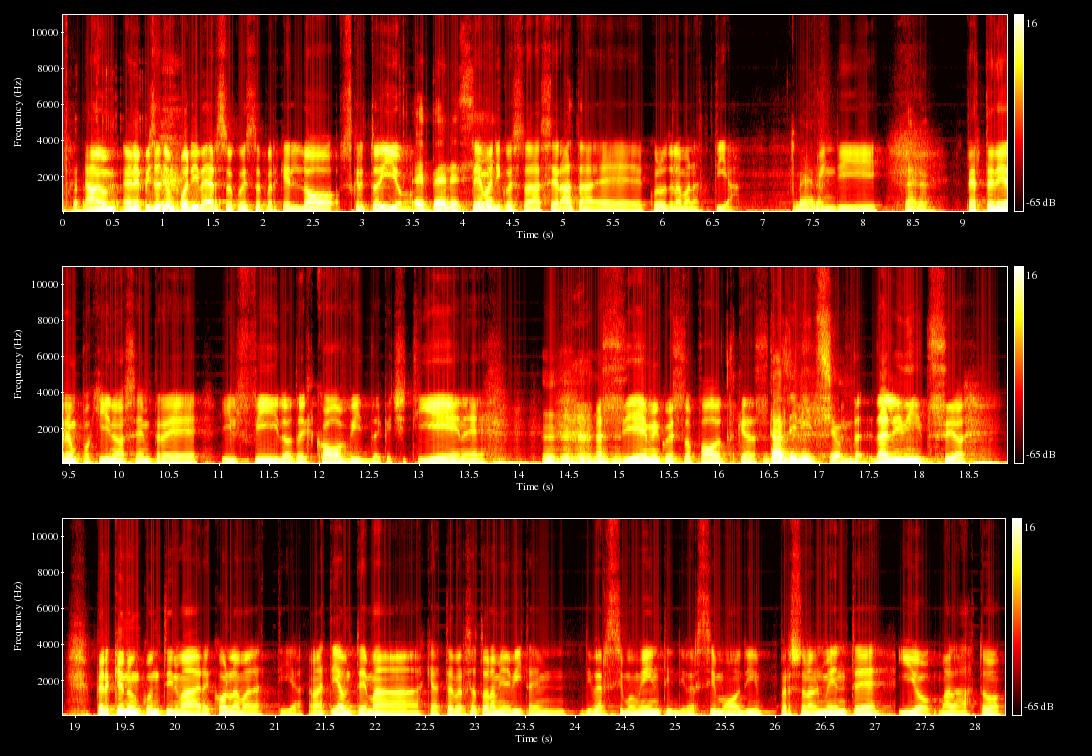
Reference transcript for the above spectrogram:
No, è, un, è un episodio un po' diverso questo perché l'ho scritto io. Ebbene sì. Il tema di questa serata è quello della malattia. Bene. Quindi... Bene per tenere un pochino sempre il filo del Covid che ci tiene mm-hmm. assieme in questo podcast. Dall'inizio. D- dall'inizio. Perché non continuare con la malattia? La malattia è un tema che ha attraversato la mia vita in diversi momenti, in diversi modi. Personalmente, io malato,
